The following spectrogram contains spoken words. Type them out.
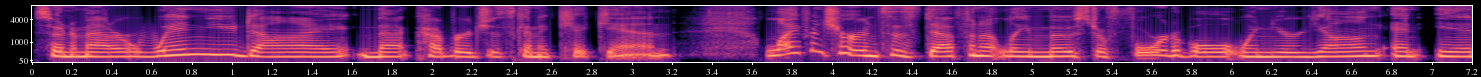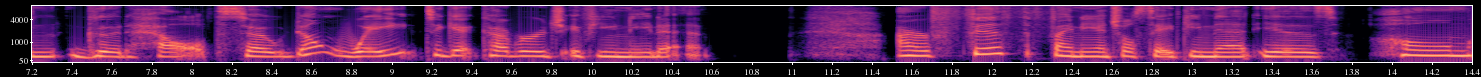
So no matter when you die, that coverage is going to kick in. Life insurance is definitely most affordable when you're young and in good health. So don't wait to get coverage if you need it. Our fifth financial safety net is home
